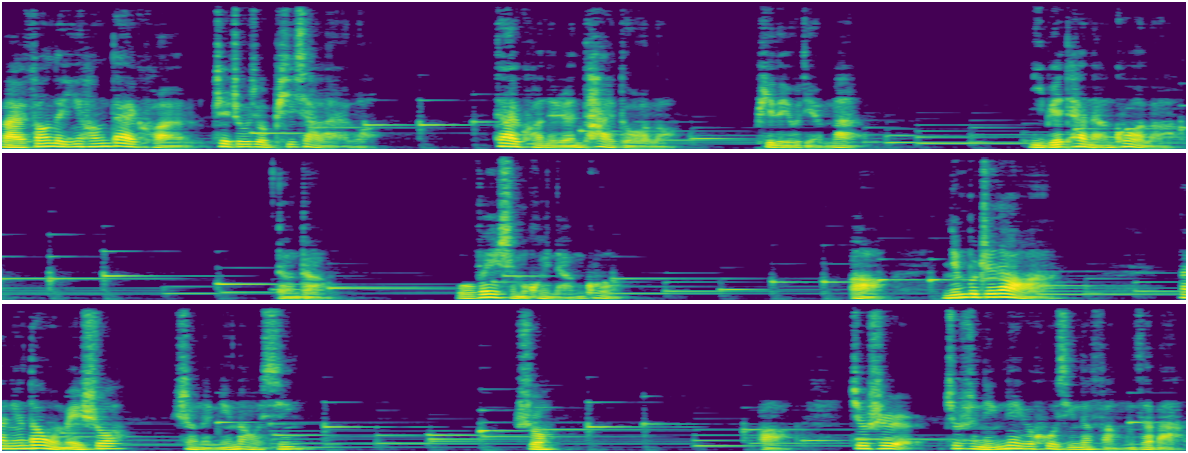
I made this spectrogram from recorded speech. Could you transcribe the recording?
买方的银行贷款这周就批下来了，贷款的人太多了，批的有点慢。你别太难过了。等等，我为什么会难过？哦，您不知道啊？那您当我没说，省得您闹心。说。啊，就是就是您那个户型的房子吧，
